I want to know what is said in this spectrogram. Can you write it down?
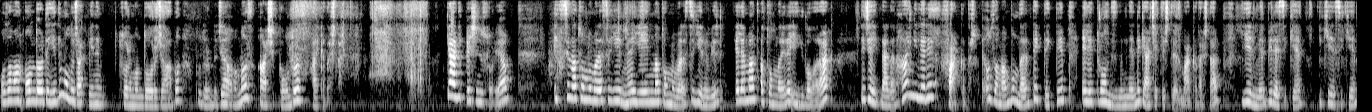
O zaman 14'e 7 mi olacak benim sorumun doğru cevabı? Bu durumda cevabımız A şıkkı oldu arkadaşlar. Geldik 5. soruya. X'in atom numarası 20, Y'nin atom numarası 21. Element atomlarıyla ilgili olarak Niceliklerden hangileri farklıdır? E o zaman bunların tek tek bir elektron dizilimlerini gerçekleştirelim arkadaşlar. 20, 1s2, 2s2,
